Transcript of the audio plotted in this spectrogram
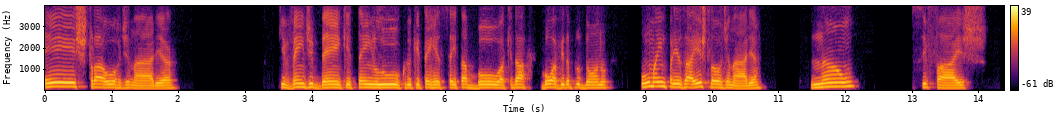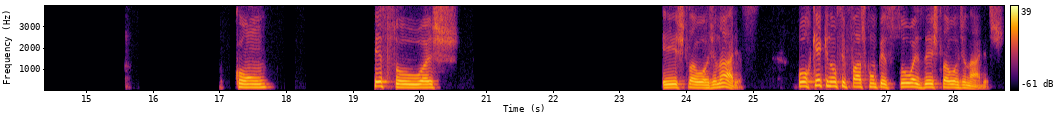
extraordinária, que vende bem, que tem lucro, que tem receita boa, que dá boa vida para o dono, uma empresa extraordinária não se faz com pessoas extraordinárias. Por que, que não se faz com pessoas extraordinárias?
